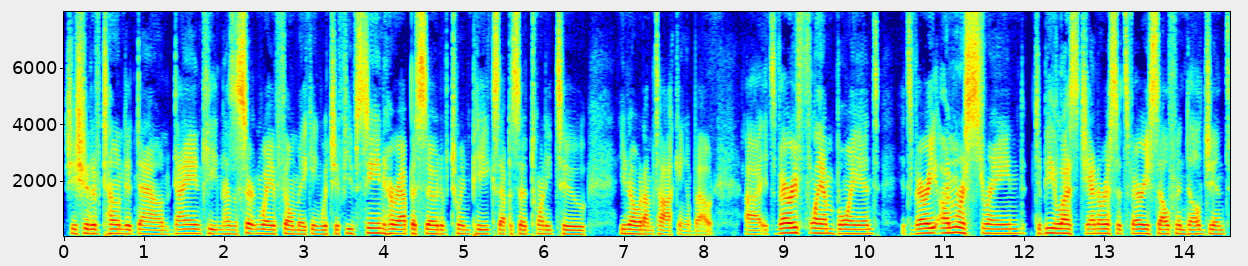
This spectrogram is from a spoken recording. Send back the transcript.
she should have toned it down. Diane Keaton has a certain way of filmmaking, which, if you've seen her episode of Twin Peaks, episode 22, you know what I'm talking about. Uh, it's very flamboyant. It's very unrestrained. To be less generous, it's very self indulgent,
